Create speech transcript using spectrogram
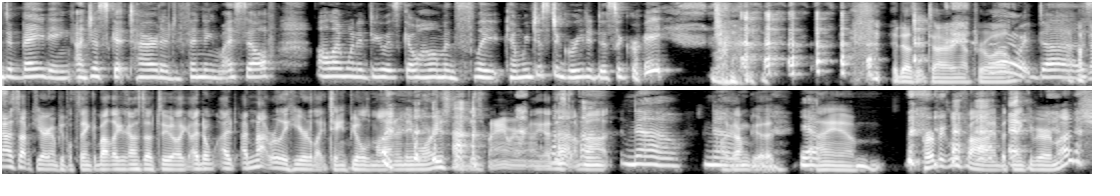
Debating. I just get tired of defending myself. All I want to do is go home and sleep. Can we just agree to disagree? it does get tiring after a while. oh, it does. I've kind of stopped caring what people think about like that kind of stuff too. Like I don't, I, I'm not really here to like change people's mind anymore. I used to just, I just, I'm Uh-uh. not No, no. like I'm good. Yeah. I am perfectly fine. But thank you very much.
